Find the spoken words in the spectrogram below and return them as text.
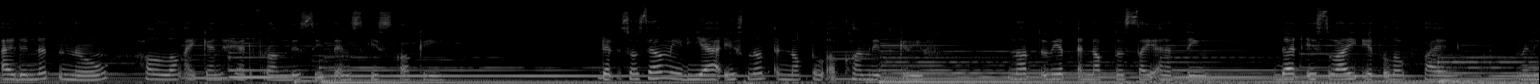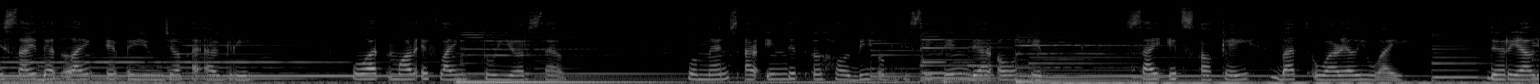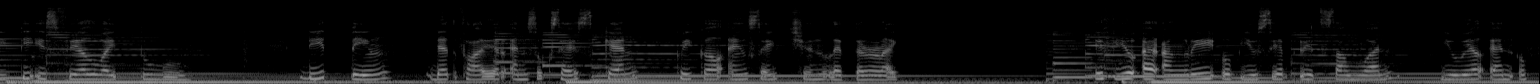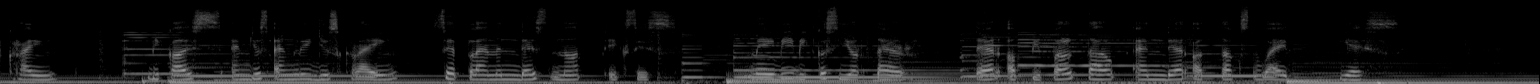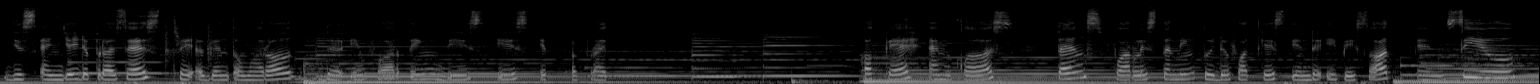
I do not know how long I can hide from this sentence is okay. That social media is not knock to accommodate grief, not with knock to say anything. That is why it look fine. Many say that lying is a young job, I agree. What more if lying to yourself? Humans are indeed a hobby of deceiving their own head. Say it's okay, but really why? The reality is filled with two. Do think that fire and success can quickly and sanction later like if you are angry or you sit with someone, you will end up crying. Because I'm just angry, just crying, supplement does not exist. Maybe because you're there, there of people talk and their talks wide. Yes. Just enjoy the process, try again tomorrow. The important this is it afraid. Okay, I'm close. Thanks for listening to the podcast in the episode and see you.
